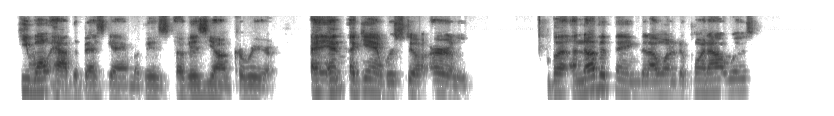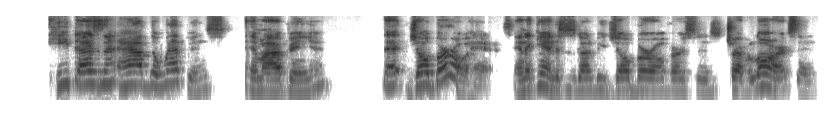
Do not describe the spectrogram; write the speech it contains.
he won't have the best game of his of his young career. And, and again, we're still early. But another thing that I wanted to point out was he doesn't have the weapons, in my opinion, that Joe Burrow has. And again, this is going to be Joe Burrow versus Trevor Lawrence, and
